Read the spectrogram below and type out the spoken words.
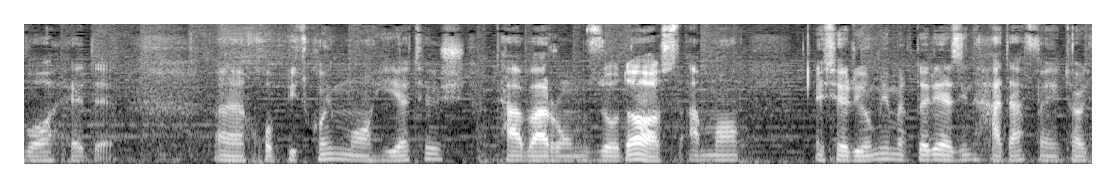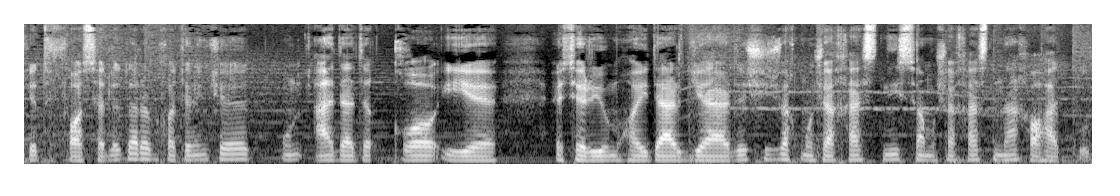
واحده. خب بیت کوین ماهیتش تورم زداست. اما اتریوم یه مقداری از این هدف و این target فاصله داره. به خاطر اینکه اون عدد نهایی اتریوم هایی در گردش هیچ وقت مشخص نیست و مشخص نخواهد بود.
